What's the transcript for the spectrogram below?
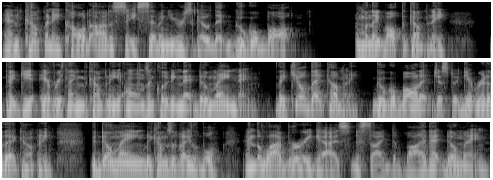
and company called Odysee seven years ago that Google bought. And when they bought the company, they get everything the company owns, including that domain name. They killed that company. Google bought it just to get rid of that company. The domain becomes available, and the LBRY guys decide to buy that domain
